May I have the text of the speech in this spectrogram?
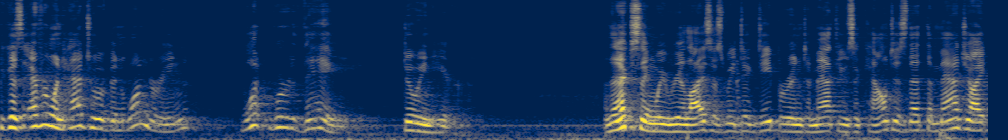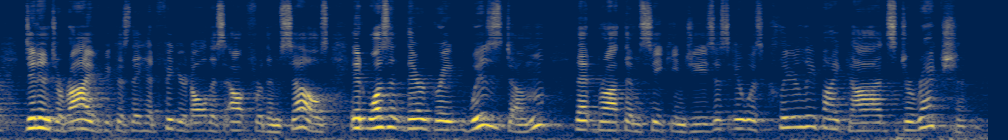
because everyone had to have been wondering what were they doing here? And the next thing we realize as we dig deeper into Matthew's account is that the Magi didn't arrive because they had figured all this out for themselves. It wasn't their great wisdom that brought them seeking Jesus, it was clearly by God's direction.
